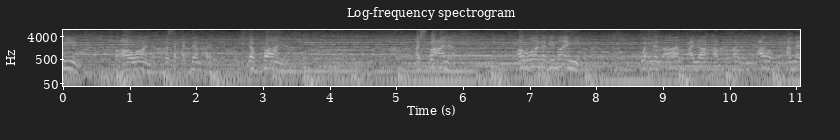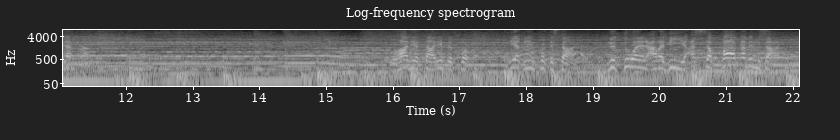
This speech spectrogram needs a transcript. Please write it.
مين فآوانا مسح الدمع دفانا أشبعنا. أروانا بمائه. وإحنا الآن على أطهر عرض حملتنا. وهذه التاريخ يذكرها لإقليم كردستان. للدول العربية السباقة بالمساعدة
